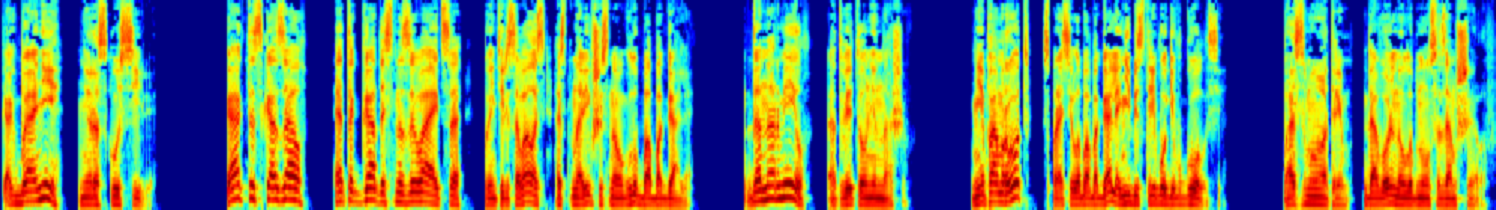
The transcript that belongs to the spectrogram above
Как бы они не раскусили». «Как ты сказал, эта гадость называется», — поинтересовалась, остановившись на углу баба Галя. «Да нормил», — ответил Ненашев. «Не помрут?» — спросила баба Галя не без тревоги в голосе. «Посмотрим», — довольно улыбнулся Замшелов.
